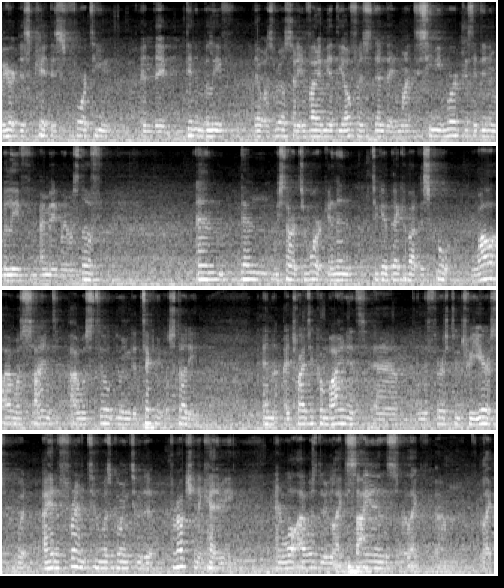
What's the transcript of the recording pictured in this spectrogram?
we heard this kid is 14," and they didn't believe that was real. So they invited me at the office. Then they wanted to see me work because they didn't believe I made my own stuff. And then we started to work. And then to get back about the school, while I was signed, I was still doing the technical study. And I tried to combine it um, in the first two, three years. But I had a friend who was going to the production academy. And while I was doing like science or like, um, like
